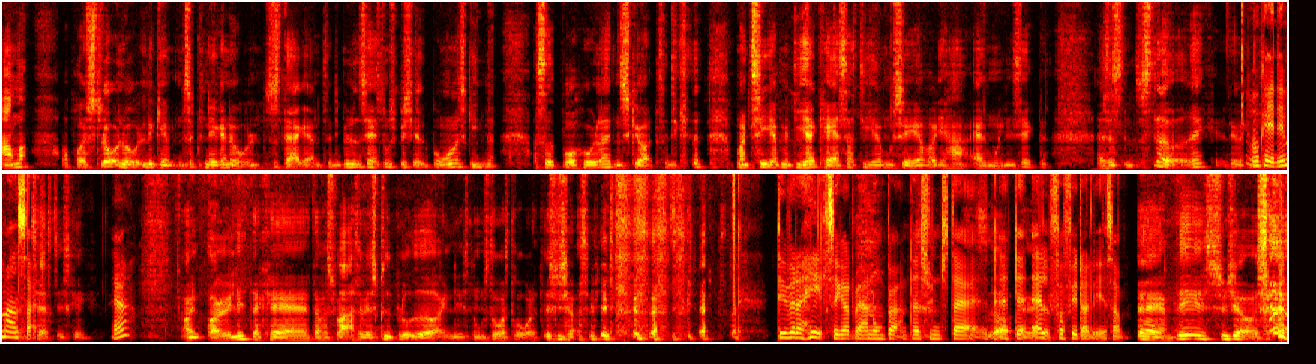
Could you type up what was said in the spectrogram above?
hammer og prøver at slå nålen igennem den, så knækker nålen. Så stærk er den. Så de bliver nødt til at have sådan nogle specielle boremaskiner og sidde og bore huller i den skjold, så de kan montere dem i de her kasser, de her museer, hvor de har alle mulige insekter. Altså sådan, sådan noget, ikke? Det er jo Okay, det er meget sejt. fantastisk, ikke? Ja. Og en øjle, der kan der forsvarer sig ved at skyde blod ud af øjnene i sådan nogle store stråler. Det synes jeg også er virkelig fantastisk. Det vil der helt sikkert være nogle børn, der synes, der, Så, at det er øh, alt for fedt at læse om. Ja, ja, det synes jeg også.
